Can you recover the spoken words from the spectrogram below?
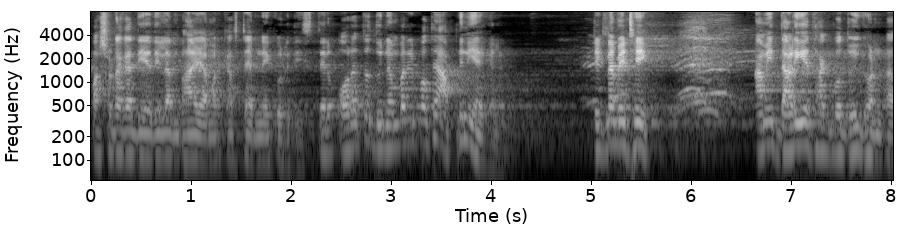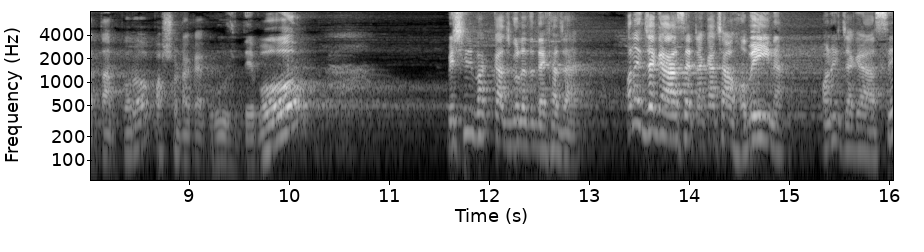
পাঁচশো টাকা দিয়ে দিলাম, ভাই, আমার কাজটা এমনি করে দিস। তাহলে ওরা তো দুই নম্বরের পথে আপনি নিয়ে গেলেন। ঠিক না বে ঠিক? আমি দাঁড়িয়ে থাকব দুই ঘণ্টা, তারপরও পাঁচশো টাকা ঘুষ দেবো। বেশিরভাগ কাজগুলোতে দেখা যায়, অনেক জায়গায় আছে, টাকা ছাড়া হবেই না। অনেক জায়গায় আছে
